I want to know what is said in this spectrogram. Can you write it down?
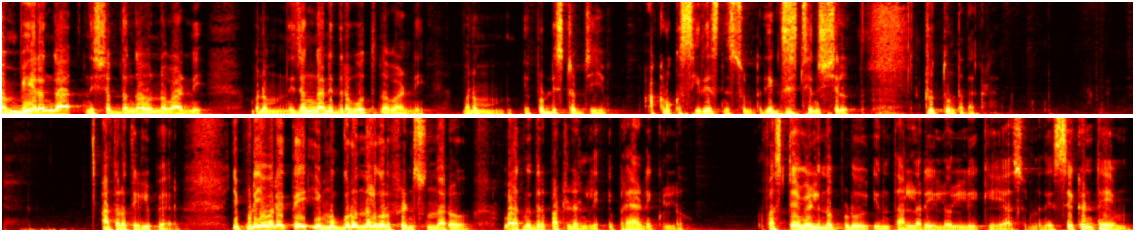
గంభీరంగా నిశ్శబ్దంగా ఉన్నవాడిని మనం నిజంగా నిద్రపోతున్న వాడిని మనం ఎప్పుడు డిస్టర్బ్ చేయం అక్కడ ఒక సీరియస్నెస్ ఉంటుంది ఎగ్జిస్టెన్షియల్ ట్రుత్ ఉంటుంది అక్కడ. ఆ తర్వాత వెళ్ళిపోయారు. ఇప్పుడు ఎవరైతే ఈ ముగ్గురు నలుగురు ఫ్రెండ్స్ ఉన్నారో వాళ్ళకి నిద్ర పట్టడం లేదు ప్రయాణికుల్లో. ఫస్ట్ టైం వెళ్ళినప్పుడు ఇంత అల్లరి లొల్లి కేయాస్ ఉన్నది. సెకండ్ టైం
